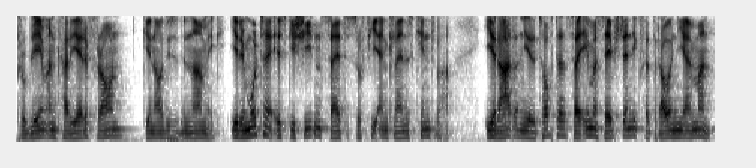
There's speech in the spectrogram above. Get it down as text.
Problem an Karrierefrauen? Genau diese Dynamik. Ihre Mutter ist geschieden, seit Sophie ein kleines Kind war. Ihr Rat an ihre Tochter sei immer selbstständig, vertraue nie einem Mann.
